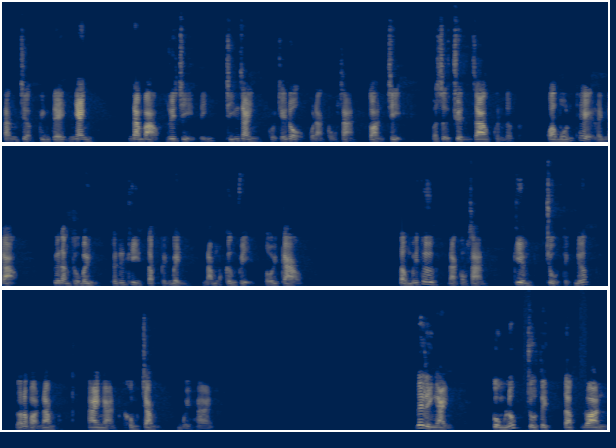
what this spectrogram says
tăng trưởng kinh tế nhanh đảm bảo duy trì tính chính danh của chế độ của Đảng Cộng sản toàn trị và sự chuyển giao quyền lực qua bốn thế hệ lãnh đạo, từ Đảng Thủ Bình cho đến khi Tập Cảnh Bình nắm cương vị tối cao. Tổng Bí thư Đảng Cộng sản kiêm Chủ tịch nước, đó là vào năm 2012. Đây là hình ảnh cùng lúc Chủ tịch Tập đoàn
